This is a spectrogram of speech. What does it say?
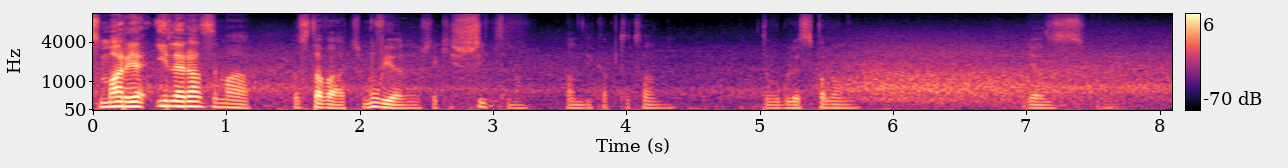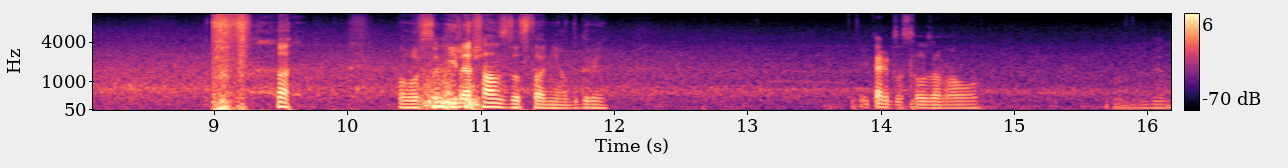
Smaria, ile razy ma dostawać? Mówię, że jakiś shit ma. Handicap totalny. To w ogóle jest spalone. Jezus. po prostu ile szans dostanie od gry? i tak dostał za mało. No, nie wiem.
